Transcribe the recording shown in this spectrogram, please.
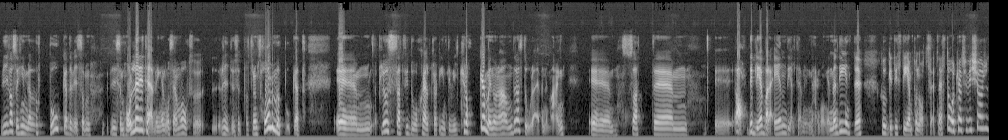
vi var så himla uppbokade vi som, vi som håller i tävlingen och sen var också ridhuset på Strömsholm uppbokat. Ehm, plus att vi då självklart inte vill krocka med några andra stora evenemang. Ehm, så att ehm, eh, ja, det blev bara en deltävling den här gången. Men det är inte hugget i sten på något sätt. Nästa år kanske vi kör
